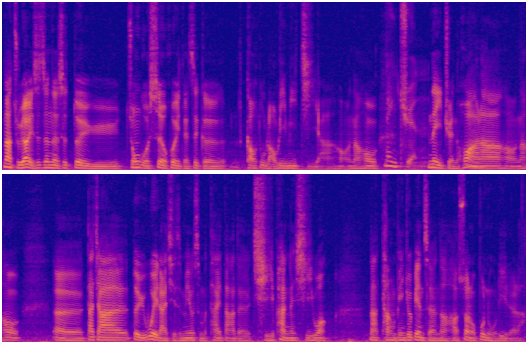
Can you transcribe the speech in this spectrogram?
那主要也是真的是对于中国社会的这个高度劳力密集啊，然后内卷。内卷化啦，哈，然后呃，大家对于未来其实没有什么太大的期盼跟希望，那躺平就变成那好算了，我不努力了啦，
